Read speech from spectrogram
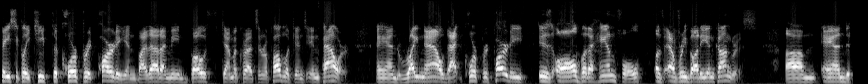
basically keep the corporate party, and by that I mean both Democrats and Republicans in power. And right now, that corporate party is all but a handful of everybody in Congress. Um, and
